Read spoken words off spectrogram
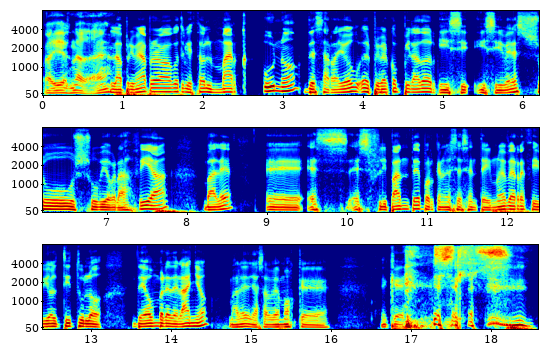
Ahí es nada, ¿eh? La primera programa que utilizó el Mark I desarrolló el primer compilador y si, y si ves su, su biografía, ¿vale? Eh, es, es flipante porque en el 69 recibió el título de hombre del año, ¿vale? Ya sabemos que... que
